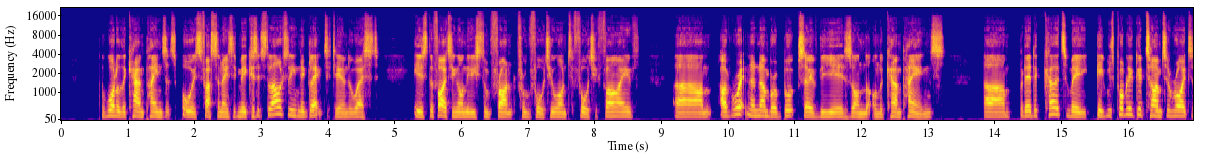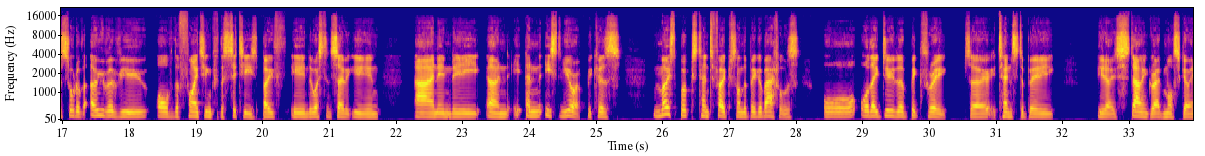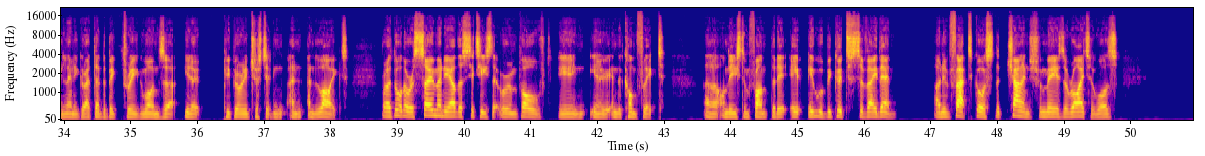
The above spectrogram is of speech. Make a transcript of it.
One of the campaigns that's always fascinated me, because it's largely neglected here in the West, is the fighting on the Eastern Front from 41 to 45. Um, I've written a number of books over the years on on the campaigns, um, but it occurred to me it was probably a good time to write a sort of overview of the fighting for the cities, both in the Western Soviet Union and in the and, and Eastern Europe, because most books tend to focus on the bigger battles, or or they do the big three. So it tends to be, you know, Stalingrad, Moscow, and Leningrad. They're the big three, ones that you know people are interested in and, and liked. But I thought there were so many other cities that were involved in you know in the conflict uh, on the Eastern Front that it, it, it would be good to survey them. And in fact, of course, the challenge for me as a writer was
